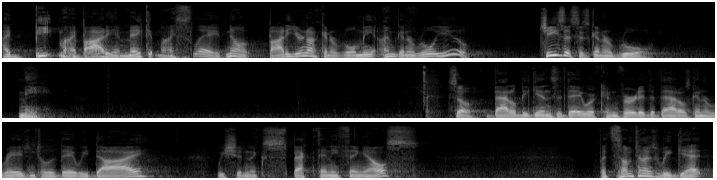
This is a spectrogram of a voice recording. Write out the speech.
I beat my body and make it my slave. No, body, you're not going to rule me. I'm going to rule you. Jesus is going to rule me. So, battle begins the day we're converted. The battle's going to rage until the day we die. We shouldn't expect anything else. But sometimes we get,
